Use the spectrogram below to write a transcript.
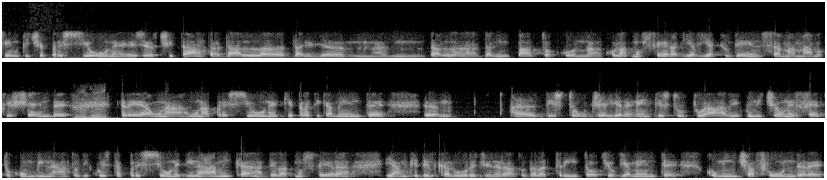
semplice pressione esercitata dal, dal, mm, dal, dall'impatto con, con, l'atmosfera via via più densa man mano che scende uh-huh. crea una, una, pressione che praticamente ehm, eh, distrugge gli elementi strutturali, quindi c'è un effetto combinato di questa pressione dinamica dell'atmosfera e anche del calore generato dall'attrito che ovviamente comincia a fondere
